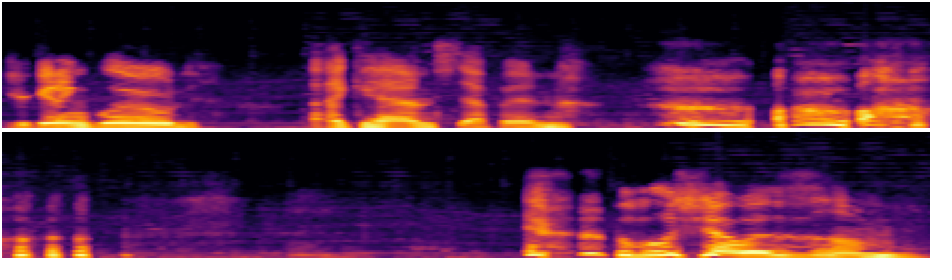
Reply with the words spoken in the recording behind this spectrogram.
You're getting glued. Again, Stefan. the blue shell is, um...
